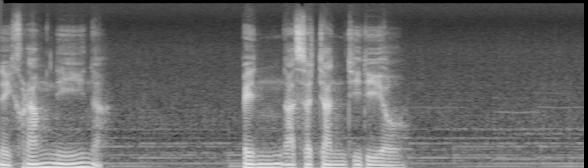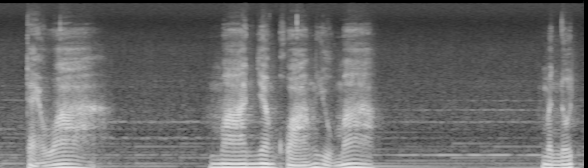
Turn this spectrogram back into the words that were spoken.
ในครั้งนี้น่ะ เป็น อัศจรรย์ทีเดียว แต่ว่ามารยังขวางอยู่มาก มนุษย์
